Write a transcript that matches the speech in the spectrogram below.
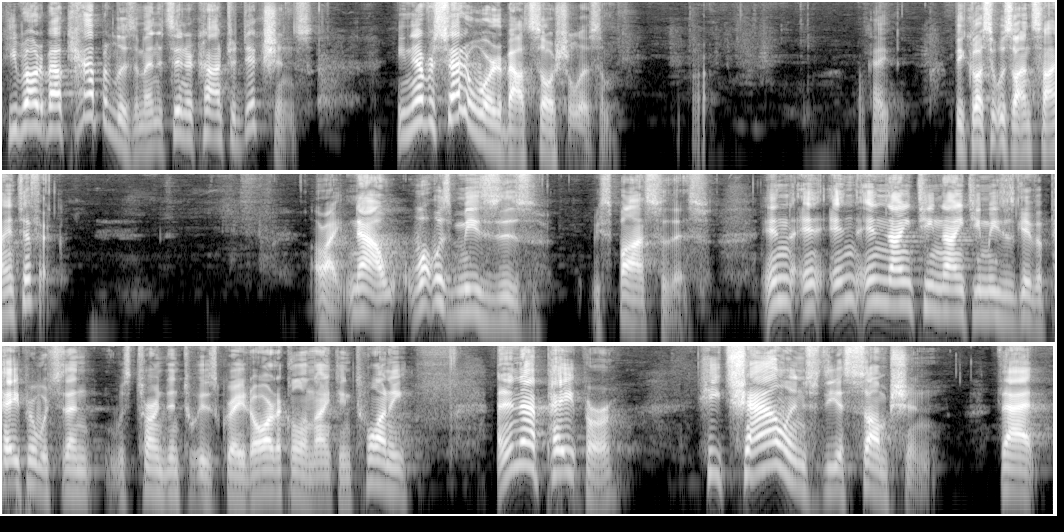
He wrote about capitalism and its inner contradictions. He never said a word about socialism. Okay? Because it was unscientific. All right, now, what was Mises' response to this? In, in, in 1919, Mises gave a paper which then was turned into his great article in 1920. And in that paper, he challenged the assumption that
